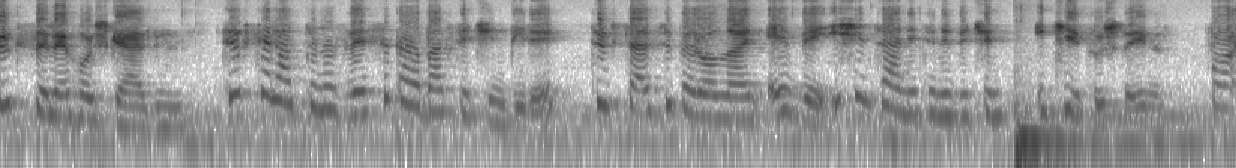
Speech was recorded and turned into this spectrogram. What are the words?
Türksel'e hoş geldiniz. Türksel hattınız ve Starbucks için biri, Türksel Süper Online ev ve iş internetiniz için iki tuşlayınız. For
